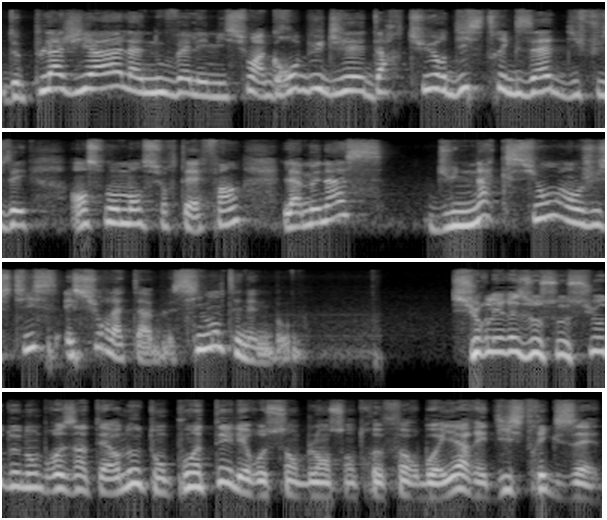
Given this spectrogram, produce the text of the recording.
de plagiat la nouvelle émission à gros budget d'Arthur District Z diffusée en ce moment sur TF1. La menace d'une action en justice est sur la table. Simon Tenenbaum. Sur les réseaux sociaux, de nombreux internautes ont pointé les ressemblances entre Fort Boyard et District Z.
